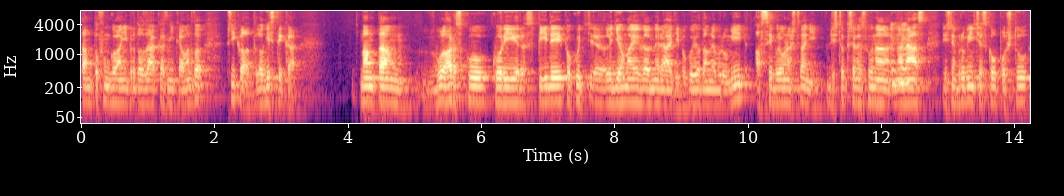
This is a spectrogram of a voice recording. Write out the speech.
tam to fungování pro toho zákazníka. Mám to příklad, logistika. Mám tam v Bulharsku kurýr Speedy, pokud eh, lidi ho mají velmi rádi. Pokud ho tam nebudou mít, asi budou naštvaní. Když to přenesu na, mm-hmm. na mhm. nás, když nebudu mít českou poštu,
